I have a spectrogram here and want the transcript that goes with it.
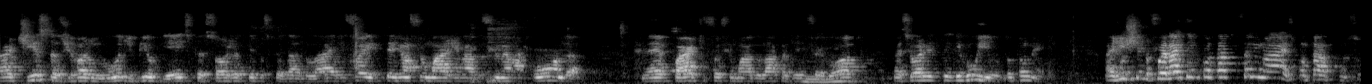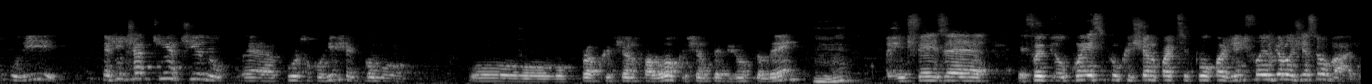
artistas de Hollywood, Bill Gates, o pessoal já teve hospedado lá. Ele foi, teve uma filmagem lá do filme Anaconda né? Parte foi filmado lá com a Jennifer uhum. Lopez, mas você olha, ele, ele ruiu totalmente. A gente foi lá e teve contato com os animais, contato com o sucuri, que a gente já tinha tido é, curso com o Richard, como o, o, próprio Cristiano falou, o Cristiano esteve junto também. Uhum. A gente fez, é, foi, eu conheci que o Cristiano participou com a gente, foi a Biologia Selvagem,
